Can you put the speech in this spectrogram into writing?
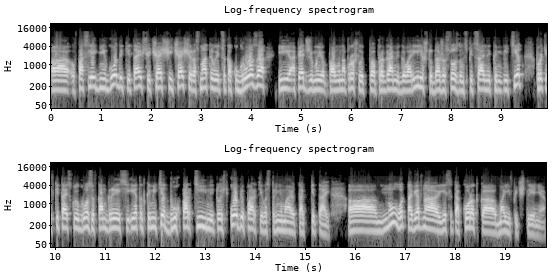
э, в последние годы Китай все чаще и чаще рассматривается как угроза и опять же, мы, по-моему, на прошлой программе говорили, что даже создан специальный комитет против китайской угрозы в Конгрессе, и этот комитет двухпартийный, то есть обе партии воспринимают так Китай. А, ну вот, наверное, если так коротко, мои впечатления.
